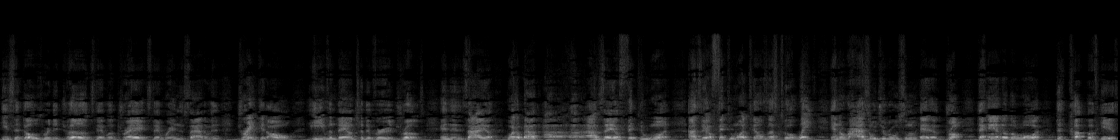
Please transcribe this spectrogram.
He said those were the drugs that were drags that were inside of it. Drink it all, even down to the very drugs. And Isaiah, what about uh, uh, Isaiah 51? Isaiah 51 tells us to awake and arise, O Jerusalem, have drunk the hand of the Lord, the cup of his,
